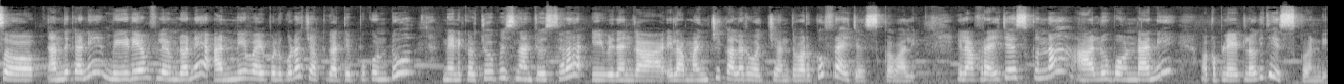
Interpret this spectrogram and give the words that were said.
సో అందుకని మీడియం ఫ్లేమ్లోనే అన్ని వైపులు కూడా చక్కగా తిప్పుకుంటూ నేను ఇక్కడ చూపిస్తున్నాను చూస్తారా? ఈ విధంగా ఇలా మంచి కలర్ వచ్చేంత వరకు ఫ్రై చేసుకోవాలి. ఇలా ఫ్రై చేసుకున్న ఆలు బోండాని ఒక ప్లేట్లోకి తీసుకోండి.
